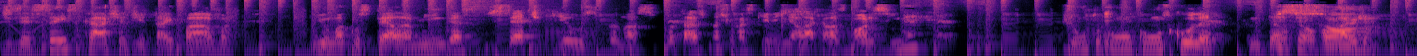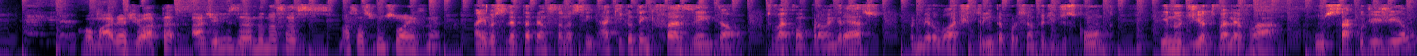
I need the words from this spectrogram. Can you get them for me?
16 caixas de Itaipava e uma costela minga de 7 quilos para nós botarmos na churrasqueirinha lá, aquelas morzinhas, junto com, com uns cooler. Então, E assim, só- Romário, Romário J agilizando nossas, nossas funções, né? Aí você deve estar pensando assim, ah, o que, que eu tenho que fazer então? Tu vai comprar o ingresso, primeiro lote 30% de desconto, e no dia tu vai levar um saco de gelo,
